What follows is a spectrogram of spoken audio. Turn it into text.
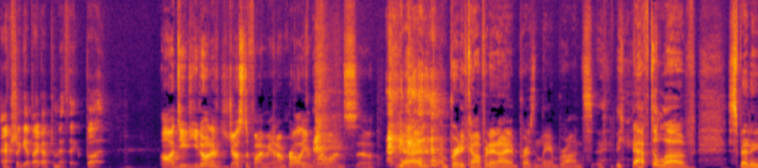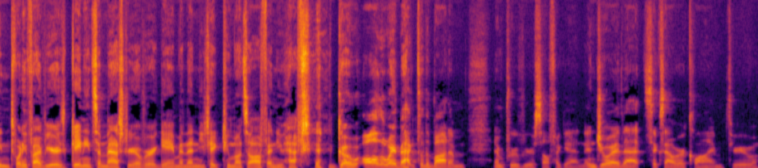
actually get back up to mythic. But Oh, dude, you don't have to justify, man. I'm probably in bronze, so yeah, I'm, I'm pretty confident I am presently in bronze. You have to love spending 25 years gaining some mastery over a game, and then you take two months off and you have to go all the way back to the bottom and prove yourself again. Enjoy that six hour climb through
